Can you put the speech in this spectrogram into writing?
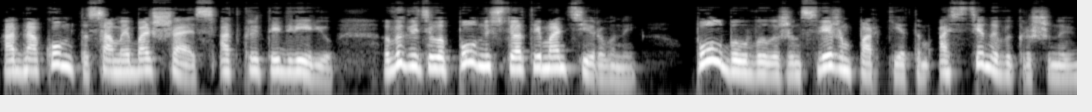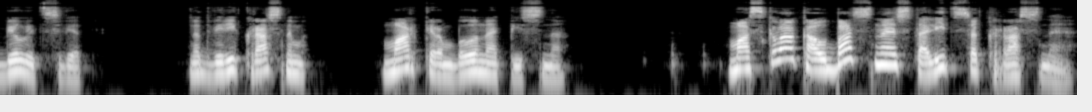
Одна комната, самая большая, с открытой дверью, выглядела полностью отремонтированной. Пол был выложен свежим паркетом, а стены выкрашены в белый цвет. На двери красным маркером было написано «Москва — колбасная, столица красная».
